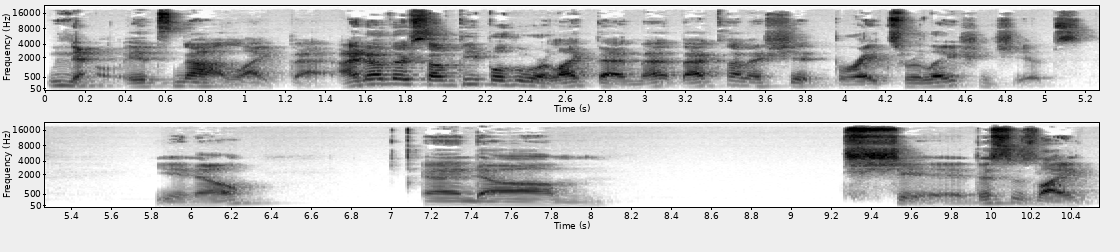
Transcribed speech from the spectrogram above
no, it's not like that. I know there's some people who are like that, and that that kind of shit breaks relationships, you know. And um, shit, this is like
